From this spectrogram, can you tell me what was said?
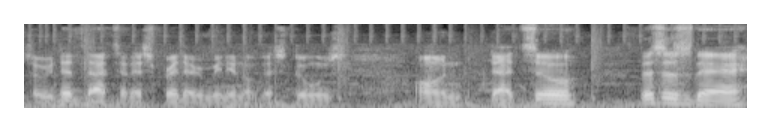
So we did that and then spread the remaining of the stones on that. So this is the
